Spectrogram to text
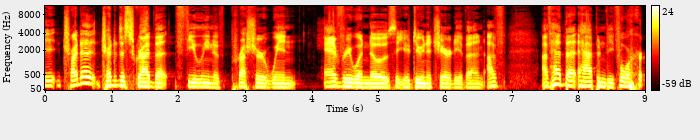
It, try to try to describe that feeling of pressure when everyone knows that you're doing a charity event. I've I've had that happen before.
